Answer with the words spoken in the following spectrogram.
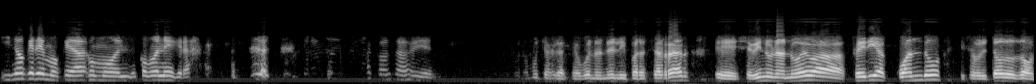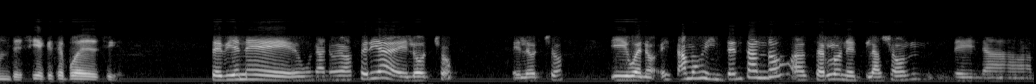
y no queremos quedar como, como negra. las cosas bien. Muchas gracias. Bueno, Nelly, para cerrar, eh, se viene una nueva feria, ¿cuándo y sobre todo dónde, si es que se puede decir? Se viene una nueva feria el 8, el 8 y bueno, estamos intentando hacerlo en el playón de la,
